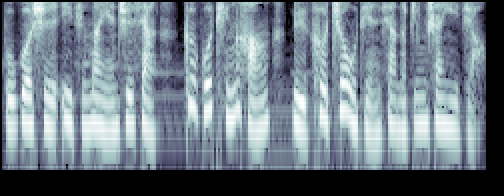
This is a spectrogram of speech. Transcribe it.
不过是疫情蔓延之下各国停航、旅客骤减下的冰山一角。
